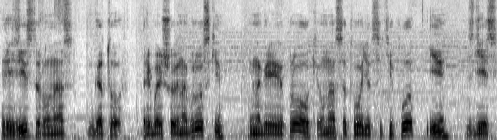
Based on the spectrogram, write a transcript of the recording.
резистор у нас готов. При большой нагрузке и нагреве проволоки у нас отводится тепло и здесь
